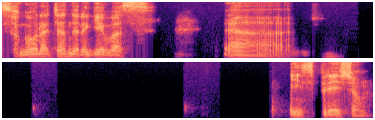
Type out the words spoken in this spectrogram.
So Gora Chandra gave us uh, inspiration.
